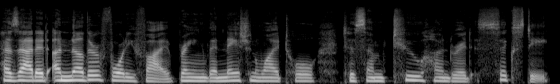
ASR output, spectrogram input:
has added another 45, bringing the nationwide toll to some 260.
